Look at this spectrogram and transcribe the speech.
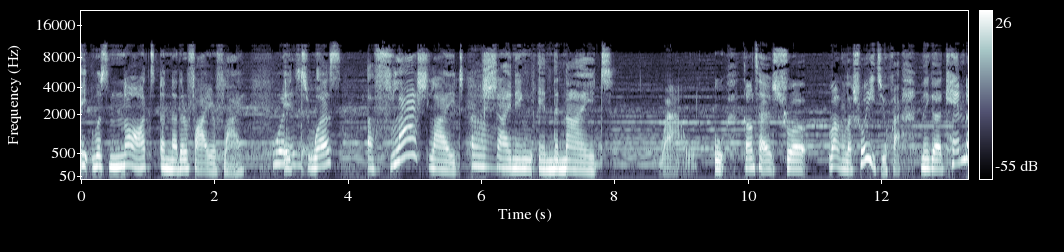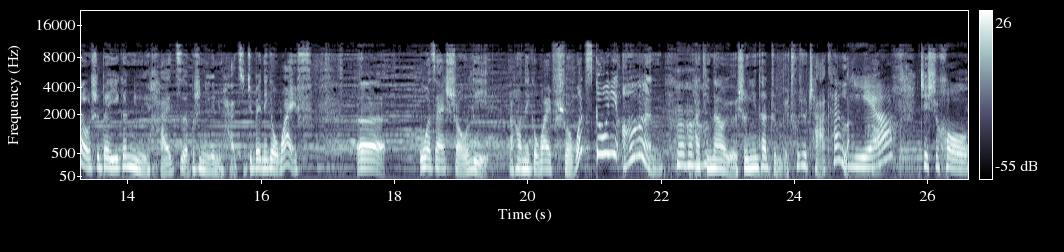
it was not another firefly. What it, is it? was a flashlight Oh. shining in the night. 哇哦，哦，刚才说忘了说一句话，那个 candle 是被一个女孩子，不是你一个女孩子，就被那个 wife，呃，握在手里。然后那个 wife 说 "What's going on？" 他听到有声音，他准备出去查看了。Yeah 这时候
